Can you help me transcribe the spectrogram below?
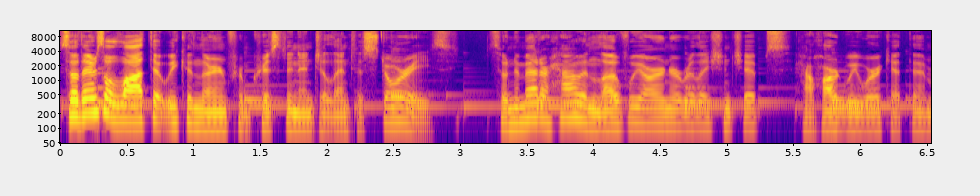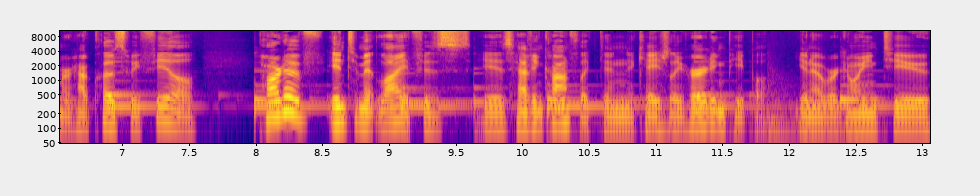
So there's a lot that we can learn from Kristin and Jolenta's stories. So no matter how in love we are in our relationships, how hard we work at them, or how close we feel, part of intimate life is is having conflict and occasionally hurting people. You know, we're going to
